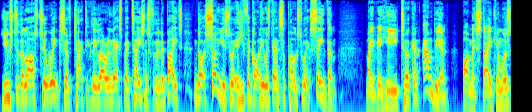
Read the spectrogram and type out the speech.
used to the last two weeks of tactically lowering the expectations for the debate and got so used to it he forgot he was then supposed to exceed them. Maybe he took an Ambien by mistake and was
